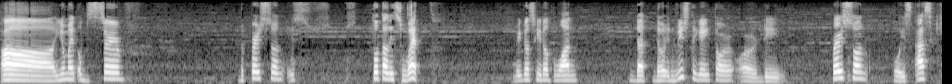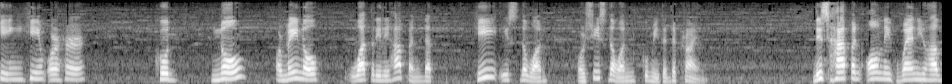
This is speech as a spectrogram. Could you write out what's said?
uh, you might observe the person is totally sweat because he don't want that the investigator or the person who is asking him or her could know or may know what really happened that he is the one or she is the one committed the crime. This happened only when you have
